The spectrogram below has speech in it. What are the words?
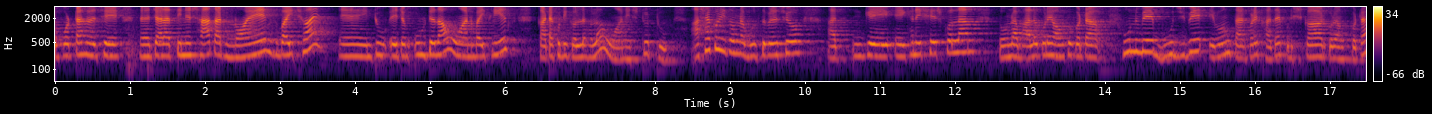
ওপরটা হয়েছে চার আর তিনে সাত আর নয় এক্স বাই ছয় ইন্টু এটা উল্টে দাও ওয়ান বাই থ্রি এক্স কাটাকুটি করলে হলো ওয়ান এস টু টু আশা করি তোমরা বুঝতে পেরেছ। আজকে এইখানে শেষ করলাম। তোমরা ভালো করে অঙ্ক কটা শুনবে, বুঝবে এবং তারপরে খাতায় পরিষ্কার করে অঙ্ক কটা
